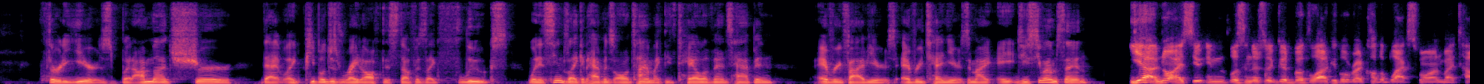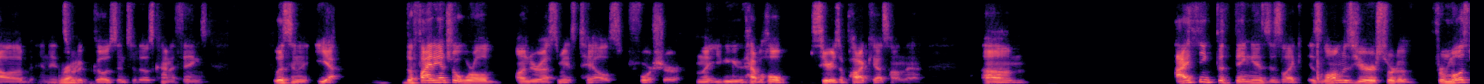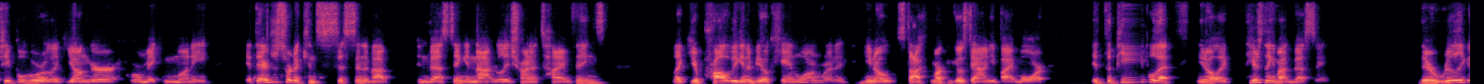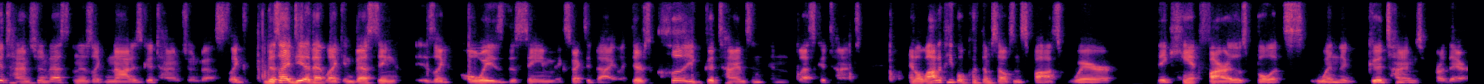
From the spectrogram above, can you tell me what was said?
30 years, but I'm not sure that like people just write off this stuff as like flukes when it seems like it happens all the time. Like these tail events happen every five years, every 10 years. Am I, eh, do you see what I'm saying? Yeah, no, I see. And listen, there's a good book a lot of people have read called The Black Swan by Taleb, and it right. sort of goes into those kind of things. Listen, yeah, the financial world underestimates tails for sure. You can have a whole series of podcasts on that. Um, I think the thing is, is like as long as you're sort of for most people who are like younger who are making money, if they're just sort of consistent about investing and not really trying to time things, like you're probably going to be okay in the long run. If, you know, stock market goes down, you buy more. It's the people that, you know, like here's the thing about investing. There are really good times to invest and there's like not as good times to invest. Like this idea that like investing is like always the same expected value. Like there's clearly good times and, and less good times. And a lot of people put themselves in spots where they can't fire those bullets when the good times are there.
